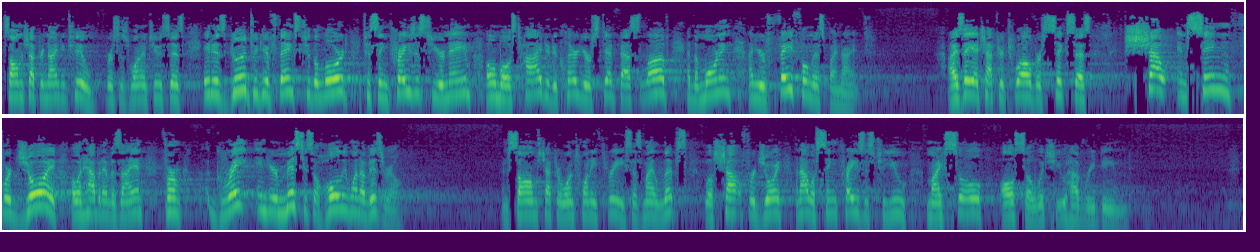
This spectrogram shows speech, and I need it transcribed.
Psalm chapter 92, verses 1 and 2 says, It is good to give thanks to the Lord, to sing praises to your name, O Most High, to declare your steadfast love in the morning and your faithfulness by night. Isaiah chapter 12, verse 6 says, Shout and sing for joy, O inhabitant of Zion, for great in your midst is the Holy One of Israel. And Psalms chapter 123 says, My lips will shout for joy, and I will sing praises to you, my soul also, which you have redeemed.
